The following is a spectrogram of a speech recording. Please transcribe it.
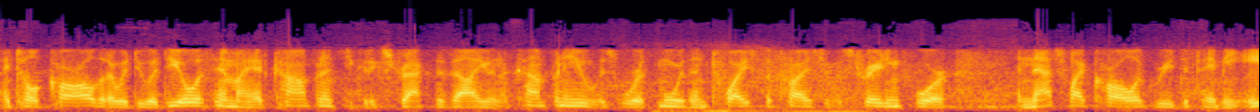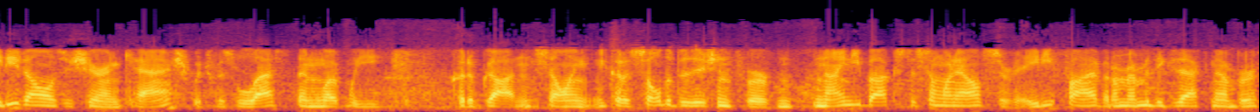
I told Carl that I would do a deal with him. I had confidence he could extract the value in the company. It was worth more than twice the price it was trading for, and that's why Carl agreed to pay me $80 a share in cash, which was less than what we could have gotten selling. We could have sold the position for 90 bucks to someone else or 85. I don't remember the exact number.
